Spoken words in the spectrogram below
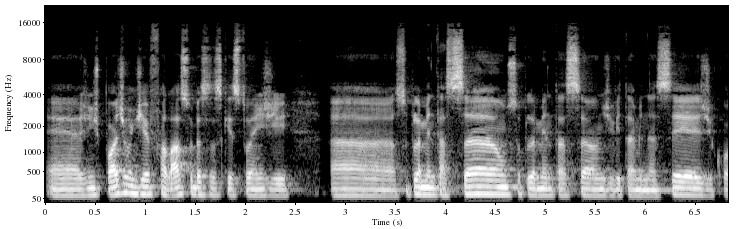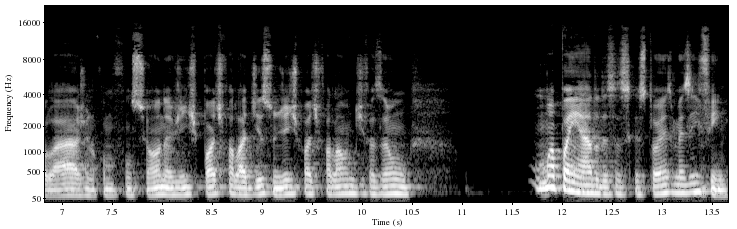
É, a gente pode um dia falar sobre essas questões de uh, suplementação, suplementação de vitamina C, de colágeno, como funciona. A gente pode falar disso, um dia a gente pode falar dia fazer um, um apanhado dessas questões, mas enfim.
